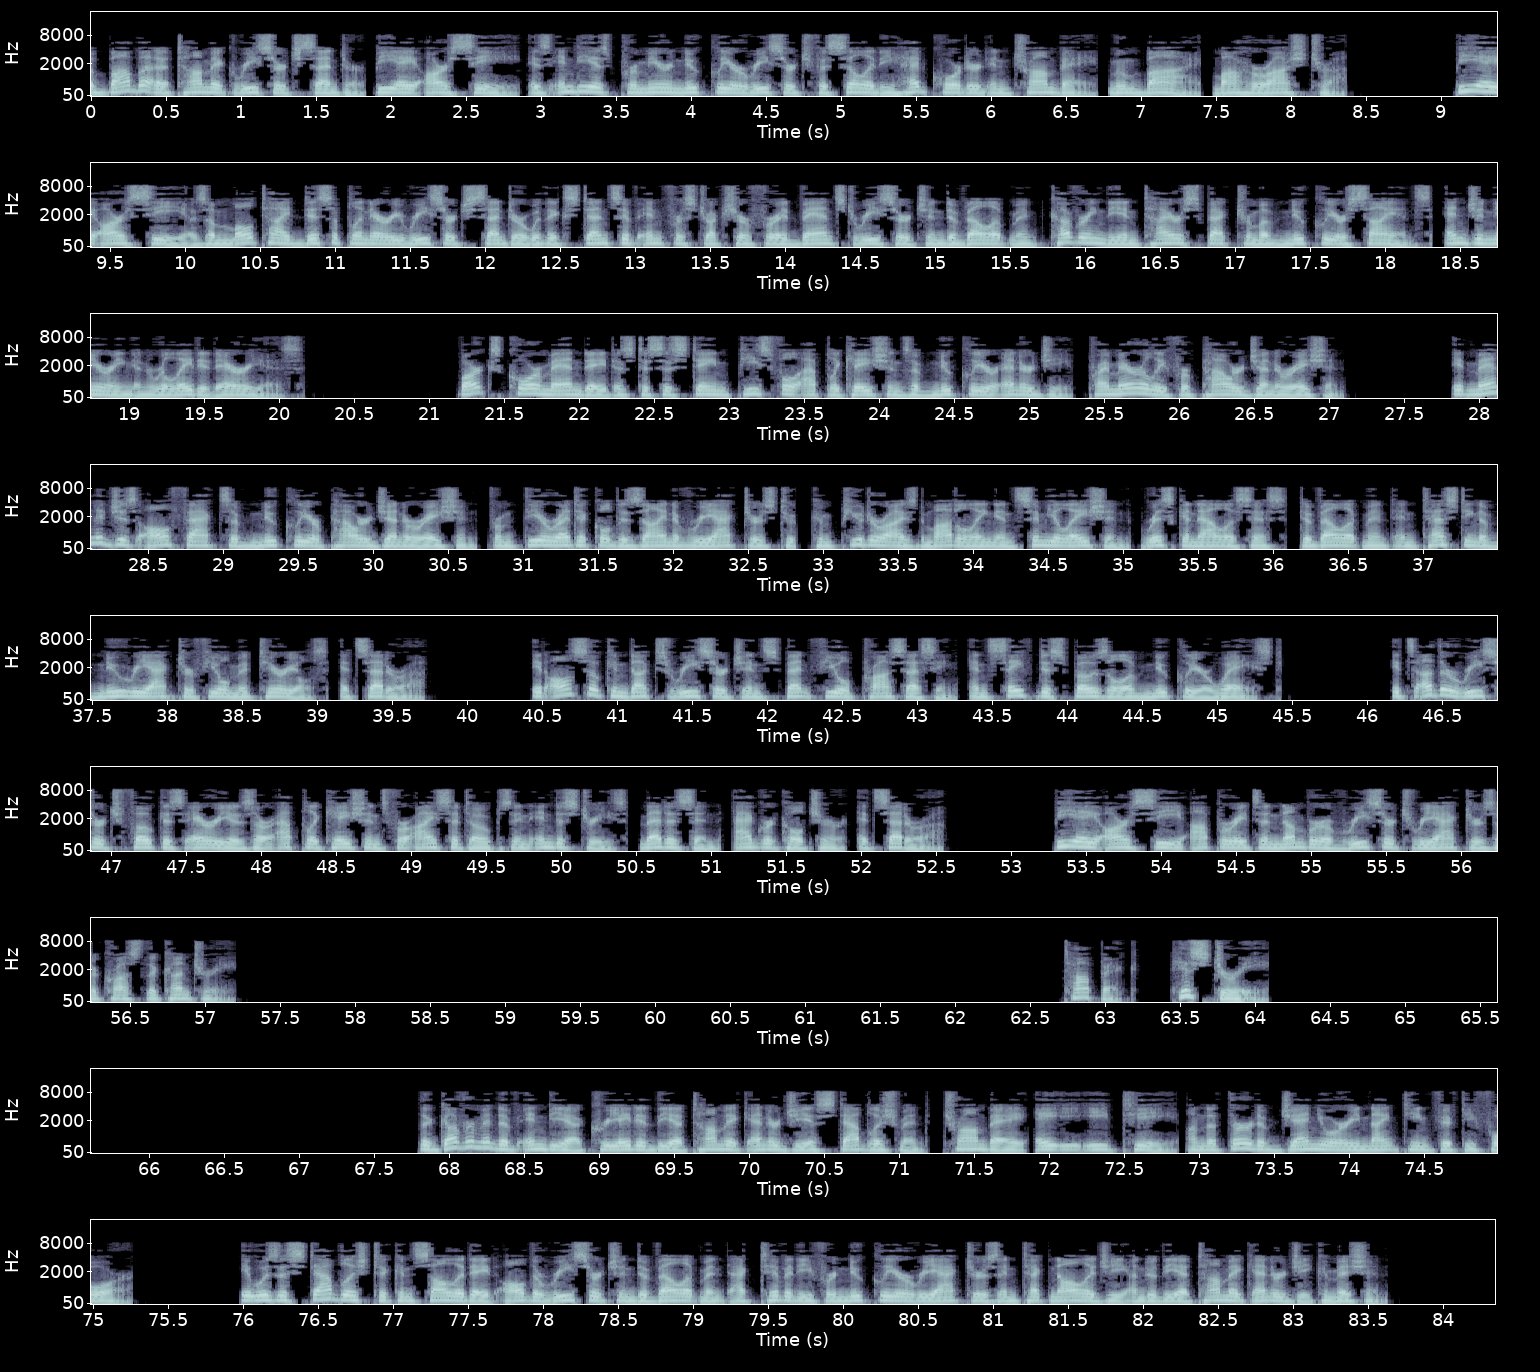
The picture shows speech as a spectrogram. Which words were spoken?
The Bhabha Atomic Research Centre is India's premier nuclear research facility headquartered in Trombay, Mumbai, Maharashtra. BARC is a multidisciplinary research centre with extensive infrastructure for advanced research and development covering the entire spectrum of nuclear science, engineering and related areas. BARC's core mandate is to sustain peaceful applications of nuclear energy, primarily for power generation. It manages all facts of nuclear power generation, from theoretical design of reactors to, computerized modeling and simulation, risk analysis, development and testing of new reactor fuel materials, etc. It also conducts research in spent fuel processing, and safe disposal of nuclear waste. Its other research focus areas are applications for isotopes in industries, medicine, agriculture, etc. BARC operates a number of research reactors across the country. History The Government of India created the Atomic Energy Establishment, Trombay on 3 January 1954. It was established to consolidate all the research and development activity for nuclear reactors and technology under the Atomic Energy Commission.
